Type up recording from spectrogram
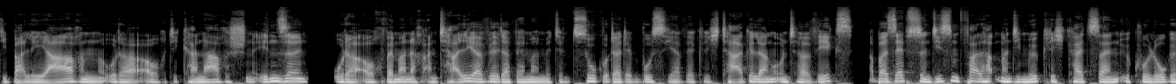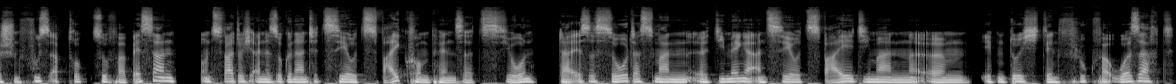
die Balearen oder auch die Kanarischen Inseln. Oder auch wenn man nach Antalya will, da wäre man mit dem Zug oder dem Bus ja wirklich tagelang unterwegs. Aber selbst in diesem Fall hat man die Möglichkeit, seinen ökologischen Fußabdruck zu verbessern. Und zwar durch eine sogenannte CO2-Kompensation. Da ist es so, dass man äh, die Menge an CO2, die man ähm, eben durch den Flug verursacht,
